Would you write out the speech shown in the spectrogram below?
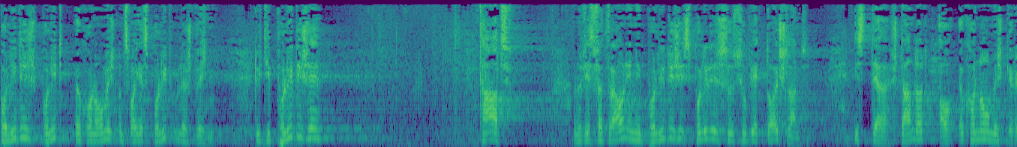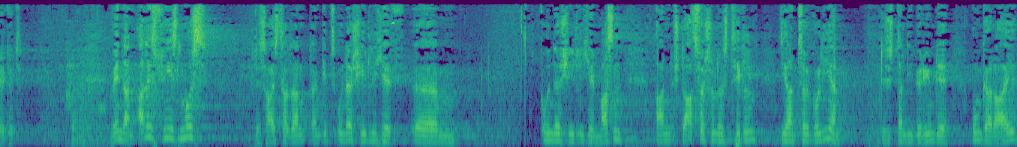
politisch, politökonomisch, und zwar jetzt polit unterstrichen, durch die politische Tat und durch das Vertrauen in das politische Subjekt Deutschland ist der Standort auch ökonomisch gerettet. Wenn dann alles fließen muss, das heißt halt dann, dann gibt es unterschiedliche, ähm, unterschiedliche Massen an Staatsverschuldungstiteln, die dann zirkulieren. Das ist dann die berühmte Ungarei.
